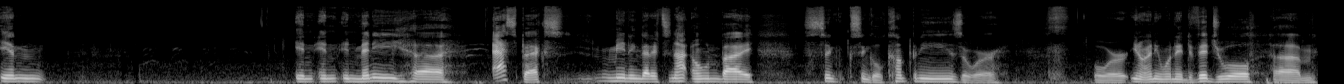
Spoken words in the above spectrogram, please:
in, in, in, in many uh, aspects, meaning that it's not owned by sing single companies or, or, you know, any one individual. Um,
